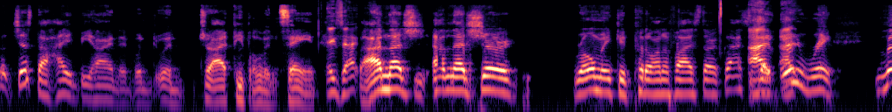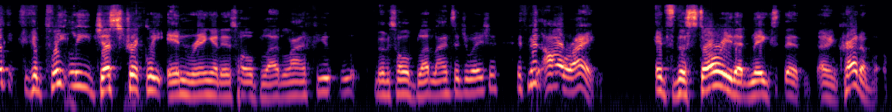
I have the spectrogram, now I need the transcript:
But just the hype behind it would would drive people insane. Exactly. But I'm not. I'm not sure Roman could put on a five star class. I- Like in ring, look completely just strictly in ring at his whole bloodline feud, this whole bloodline situation. It's been all right. It's the story that makes it incredible.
